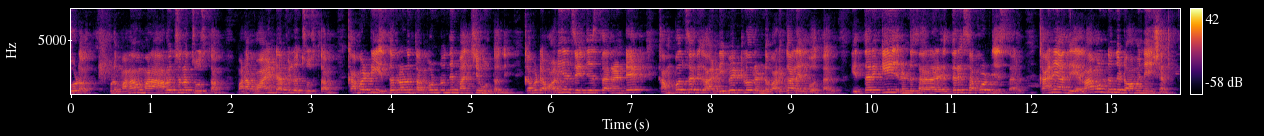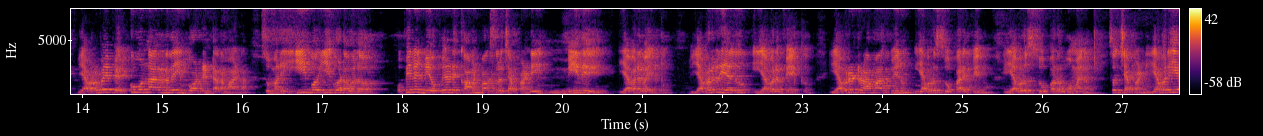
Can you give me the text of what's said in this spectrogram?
చూడం. ఇప్పుడు మనం మన ఆలోచనలో చూస్తాం. మన పాయింట్ ఆఫ్ వ్యూలో చూస్తాం. కాబట్టి ఇద్దరులోనూ తప్పు ఉంటుంది మంచి ఉంటుంది. కాబట్టి ఆడియన్స్ ఏం చేస్తారంటే కంపల్సరీగా ఆ డిబేట్లో రెండు వర్గాలు అయిపోతారు. ఇద్దరికి రెండు ఇద్దరికి సపోర్ట్ చేస్తారు. కానీ అది ఎలా ఉంటుంది డామినేషన్ ఎవరి వైపు ఎక్కువ ఉన్నారన్నదే ఇంపార్టెంట్ అనమాట సో మరి ఈ ఈ గొడవలో ఒపీనియన్ మీ ఒపీనియన్ కామెంట్ బాక్స్లో చెప్పండి. మీది ఎవరి వైపు? ఎవరు రియల్ ఎవరు ఫేక్ ఎవరు డ్రామా క్వీను ఎవరు సూపర్ క్వీను ఎవరు సూపర్ ఉమెన్ సో చెప్పండి ఎవరి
